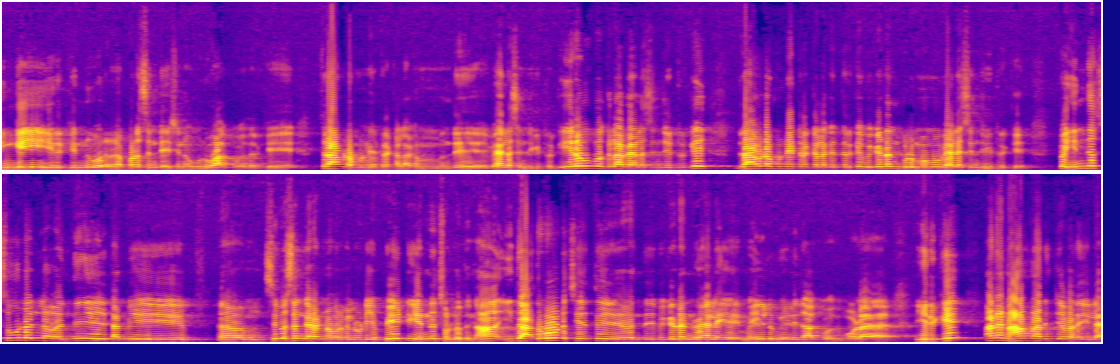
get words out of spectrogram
இங்கேயும் இருக்குன்னு ஒரு ரெப்ரசன்டேஷனை உருவாக்குவதற்கு திராவிட முன்னேற்ற கழகம் வந்து வேலை செஞ்சுக்கிட்டு இருக்கு. இரவு பகலாக வேலை செஞ்சுட்டு இருக்கு. திராவிட முன்னேற்ற கழகத்திற்கு விகடன் குழுமமும் வேலை செஞ்சுக்கிட்டு இருக்கு. இப்போ இந்த சூழலில் வந்து தம்பி சிவசங்கரன் அவர்களுடைய பேட்டி என்ன சொல்லுதுன்னா இது அதோடு சேர்த்து வந்து விகடன் வேலையை மேலும் எளிதாக்குவது போல இருக்கு. ஆனால் நாம் அறிஞ்ச வரையில்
